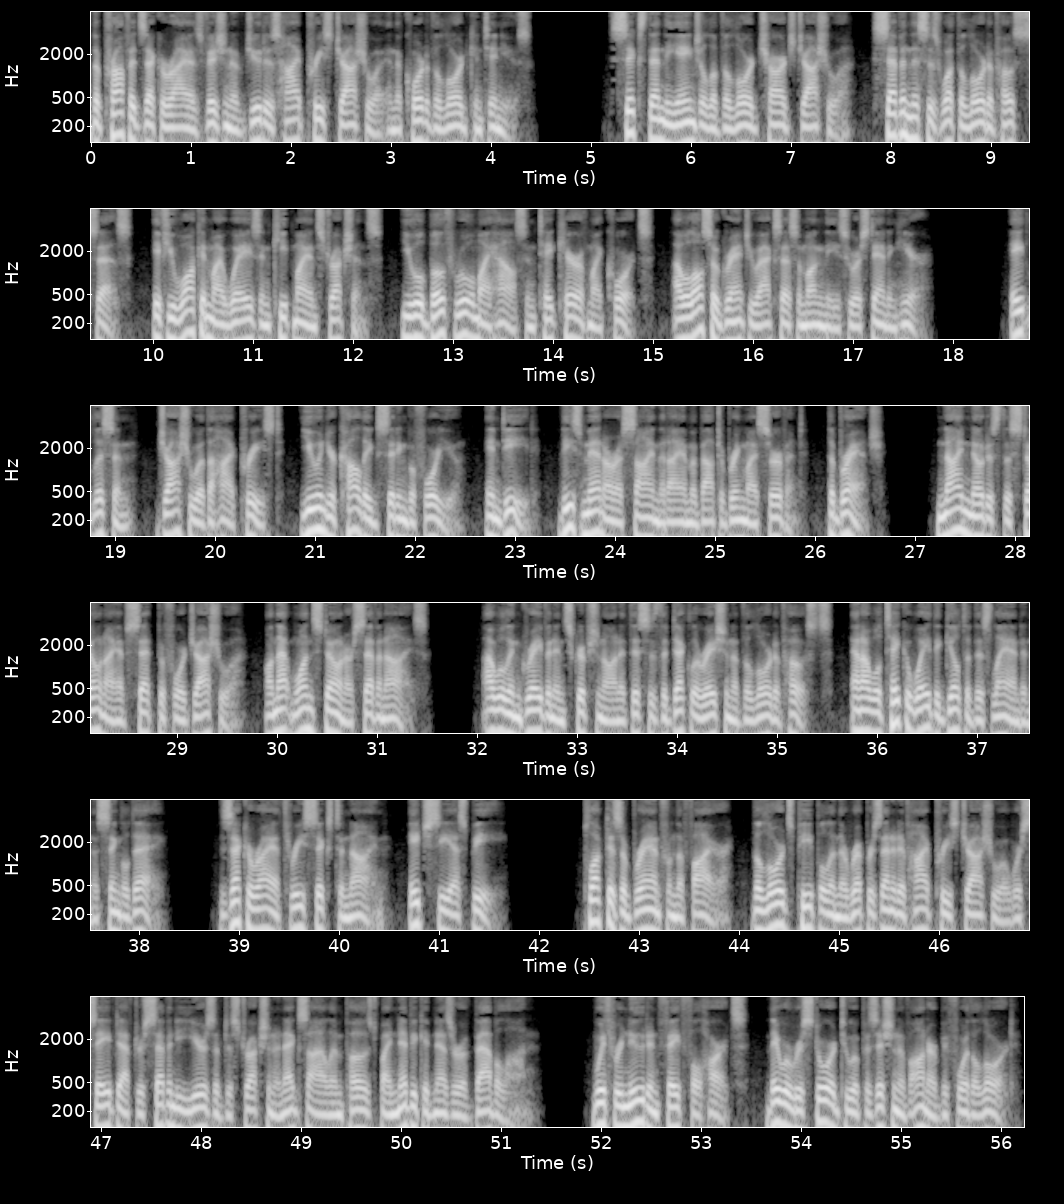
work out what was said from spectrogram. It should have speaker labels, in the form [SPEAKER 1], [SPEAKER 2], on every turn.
[SPEAKER 1] The prophet Zechariah's vision of Judah's high priest Joshua in the court of the Lord continues. 6 Then the angel of the Lord charged Joshua, 7 This is what the Lord of hosts says If you walk in my ways and keep my instructions, you will both rule my house and take care of my courts, I will also grant you access among these who are standing here. 8 Listen, Joshua the high priest, you and your colleagues sitting before you, indeed, these men are a sign that I am about to bring my servant, the branch. 9 Notice the stone I have set before Joshua, on that one stone are seven eyes. I will engrave an inscription on it. This is the declaration of the Lord of hosts, and I will take away the guilt of this land in a single day. Zechariah 3 6 9, HCSB. Plucked as a brand from the fire, the Lord's people and their representative high priest Joshua were saved after 70 years of destruction and exile imposed by Nebuchadnezzar of Babylon. With renewed and faithful hearts, they were restored to a position of honor before the Lord.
